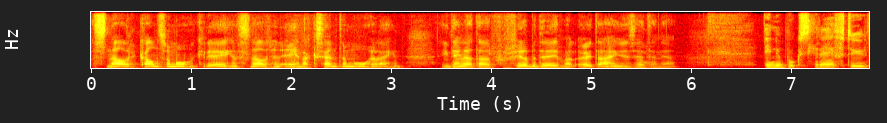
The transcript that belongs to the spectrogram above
sneller kansen mogen krijgen, sneller hun eigen accenten mogen leggen. Ik denk dat daar voor veel bedrijven wel uitdagingen zitten. Ja. In uw boek schrijft u:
